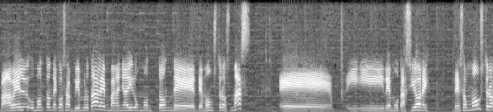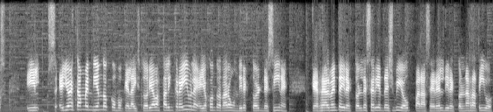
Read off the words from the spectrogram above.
Van a haber un montón de cosas bien brutales. Van a añadir un montón de, monstruos más. Eh, y de mutaciones de esos monstruos. Y ellos están vendiendo como que la historia va a estar increíble. Ellos contrataron un director de cine, que es realmente director de series de HBO, para ser el director narrativo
